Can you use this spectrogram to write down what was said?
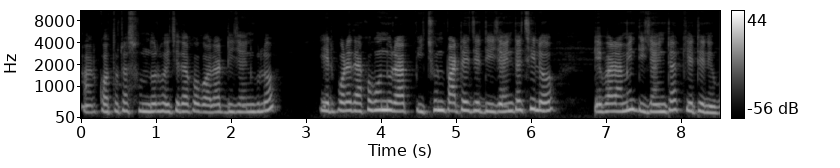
আর কতটা সুন্দর হয়েছে দেখো গলার ডিজাইনগুলো এরপরে দেখো বন্ধুরা, পিছন পাটে যে ডিজাইনটা ছিল, এবার আমি ডিজাইনটা কেটে নেব।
